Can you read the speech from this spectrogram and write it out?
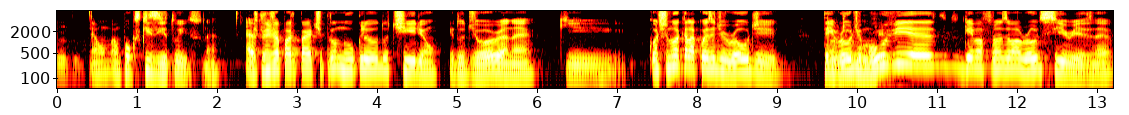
Uhum. É, um, é um pouco esquisito isso, né? Acho que a gente já pode partir para o núcleo do Tyrion e do Jorah, né? Que continua aquela coisa de road. Tem road, road movie, movie é, Game of Thrones é uma road series, né?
